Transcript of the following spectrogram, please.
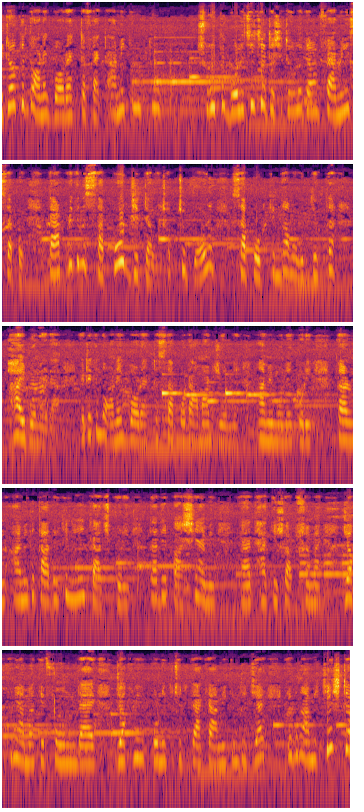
এটাও কিন্তু অনেক বড় একটা ফ্যাক্ট আমি কিন্তু শুরুতে বলেছি যেটা সেটা হলো যেমন ফ্যামিলি সাপোর্ট তারপরে কিন্তু সাপোর্ট যেটা, সবচেয়ে বড় সাপোর্ট কিন্তু আমার উদ্যোক্তা ভাই বোনেরা। এটা কিন্তু অনেক বড় একটা সাপোর্ট আমার জন্য, আমি মনে করি। কারণ আমি তো তাদেরকে নিয়েই কাজ করি। তাদের পাশে আমি থাকি সবসময়। যখনই আমাকে ফোন দেয়, যখনই কোনো কিছুতে ডাকে আমি কিন্তু যাই এবং আমি চেষ্টা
